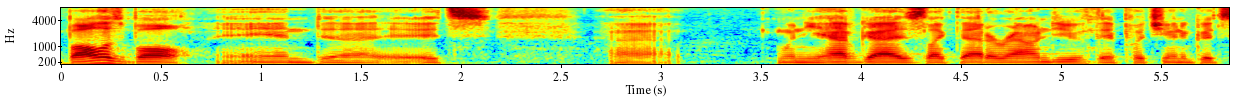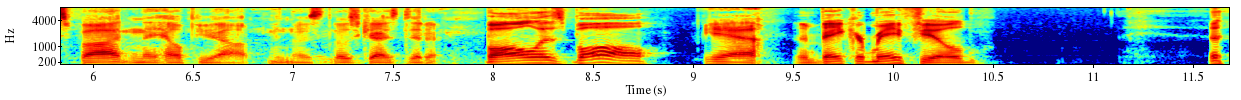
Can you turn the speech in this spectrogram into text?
ball is ball, and uh, it's uh, when you have guys like that around you, they put you in a good spot and they help you out. And those those guys did it. Ball is ball. Yeah. And Baker Mayfield at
